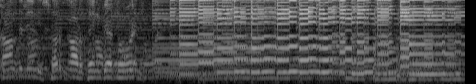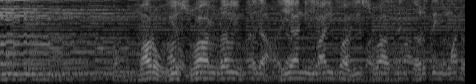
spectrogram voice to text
ફળે સરકાર થઈને બેઠો હોય ને. મારો વિશ્વાસ રહ્યો કદાચ હૈયાની માલિકા વિશ્વાસ નહીં, ધરતીની માથે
